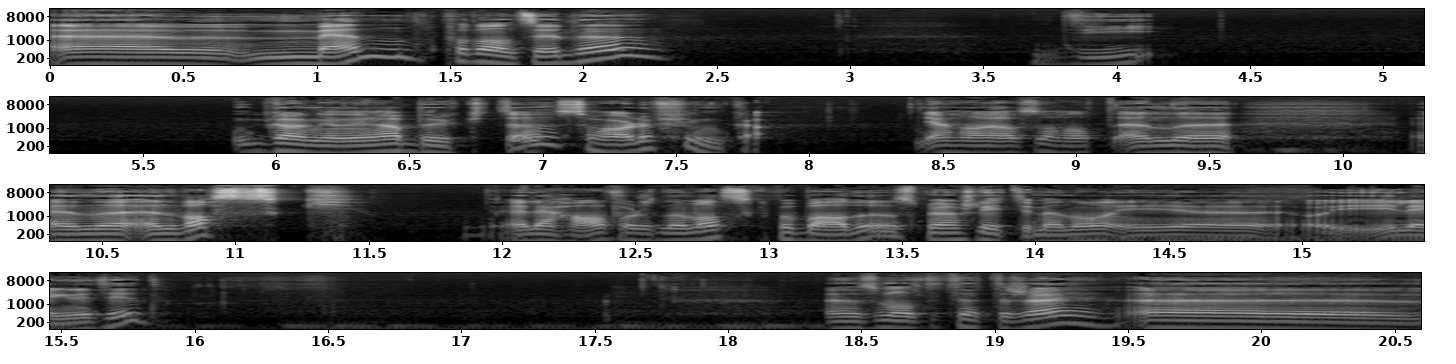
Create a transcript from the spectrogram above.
Eh, men på den annen side De gangene jeg har brukt det, så har det funka. Jeg har altså hatt en, eh, en, en vask Eller jeg har fortsatt en vask på badet som jeg har slitt med nå i, eh, i lengre tid. Eh, Som alltid tetter seg. Eh,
